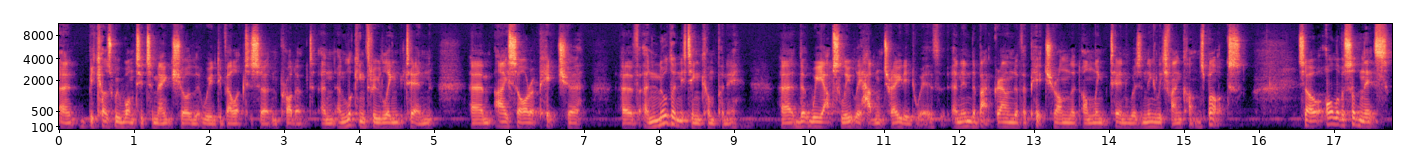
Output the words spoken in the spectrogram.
uh, because we wanted to make sure that we developed a certain product. And, and looking through LinkedIn um, I saw a picture of another knitting company uh, that we absolutely hadn't traded with, and in the background of a picture on the, on LinkedIn was an English Fine Cottons box. So all of a sudden, it's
